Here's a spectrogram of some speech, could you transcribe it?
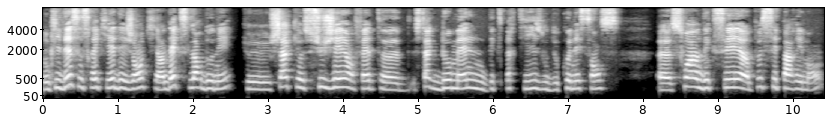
Donc l'idée, ce serait qu'il y ait des gens qui indexent leurs données, que chaque sujet, en fait, euh, chaque domaine d'expertise ou de connaissance euh, soit indexé un peu séparément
